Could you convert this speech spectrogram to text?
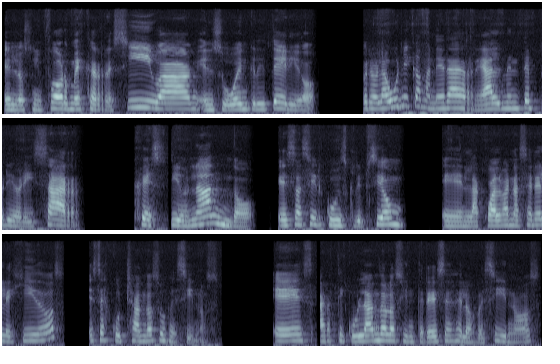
en los informes que reciban, en su buen criterio, pero la única manera de realmente priorizar gestionando esa circunscripción en la cual van a ser elegidos es escuchando a sus vecinos, es articulando los intereses de los vecinos,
